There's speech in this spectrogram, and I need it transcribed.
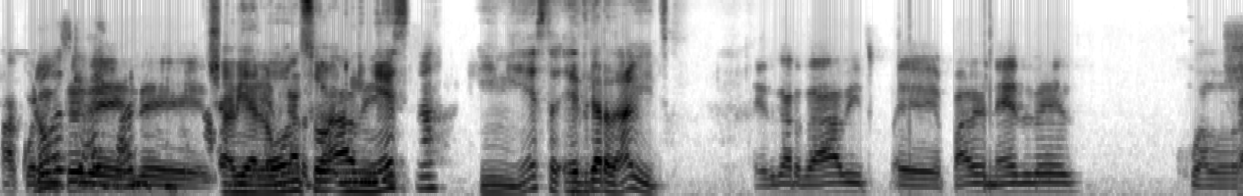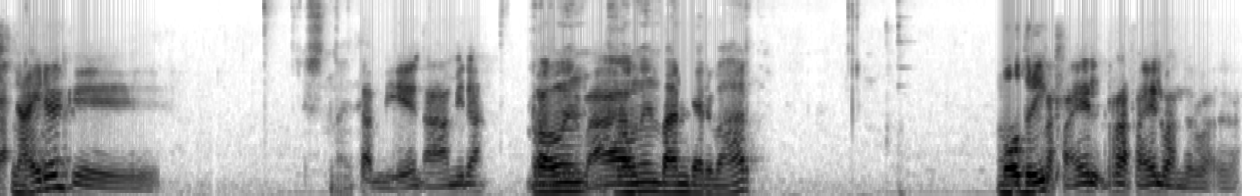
acuérdense No, es que de, de Xavi Alonso, Iniesta, Iniesta, Edgar Davids. Edgar David, eh, Pavel Nedved, jugador Schneider. que también, ah, mira, Robin, Van der Vaart, Robin Van der Vaart. Modric. Rafael, Rafael Van der Vaart.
